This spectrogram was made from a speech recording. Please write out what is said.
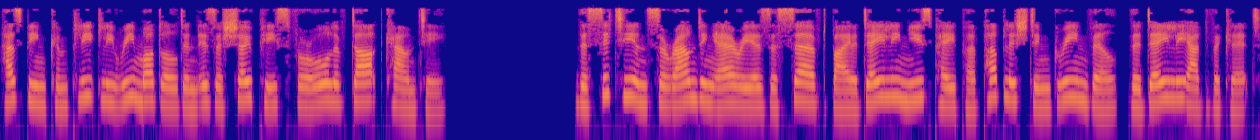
has been completely remodeled and is a showpiece for all of Darke County. The city and surrounding areas are served by a daily newspaper published in Greenville, the Daily Advocate.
